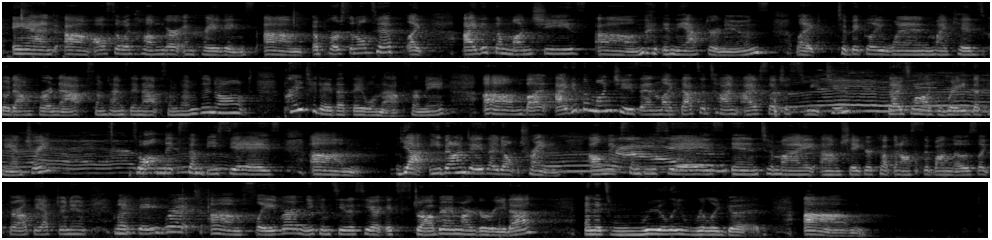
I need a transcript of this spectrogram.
and um, also with hunger and cravings. Um, a personal tip, like I get the munchies um, in the afternoons, like typically when my kids go down for a nap. Sometimes they nap, sometimes they don't. Pray today that they will nap for me. Um, but I get the munchies, and like that's a time I have such a sweet tooth that I just want to like raid the pantry. So I'll mix some BCAAs. Um, yeah, even on days I don't train, I'll mix some BCAAs into my um, shaker cup and I'll sip on those like throughout the afternoon. My favorite um, flavor, you can see this here, it's strawberry margarita and it's really, really good. Um,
